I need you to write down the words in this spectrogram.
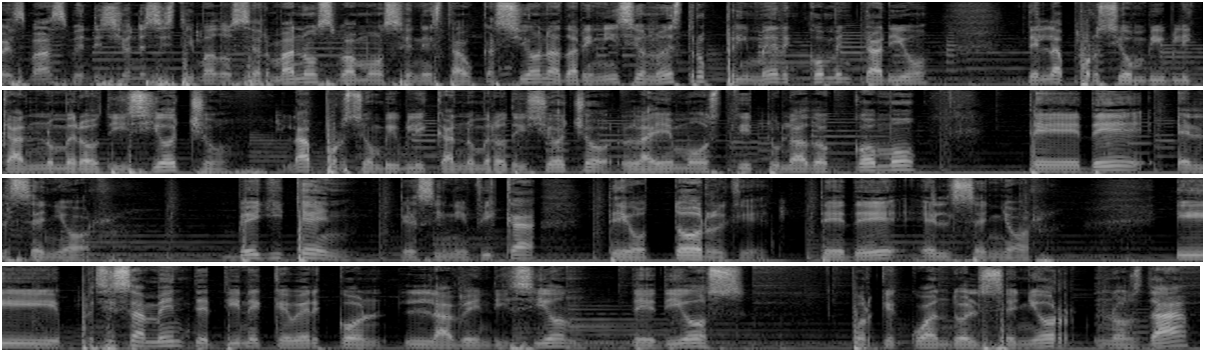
vez más, bendiciones estimados hermanos. Vamos en esta ocasión a dar inicio a nuestro primer comentario de la porción bíblica número 18. La porción bíblica número 18 la hemos titulado como Te dé el Señor. Belliten, que significa te otorgue, te dé el Señor. Y precisamente tiene que ver con la bendición de Dios porque cuando el Señor nos da,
